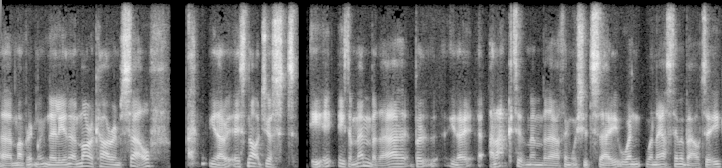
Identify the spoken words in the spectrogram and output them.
uh, Maverick McNealy and, and Morikawa himself. You know, it's not just he, he's a member there, but you know, an active member there. I think we should say when when they asked him about it, he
